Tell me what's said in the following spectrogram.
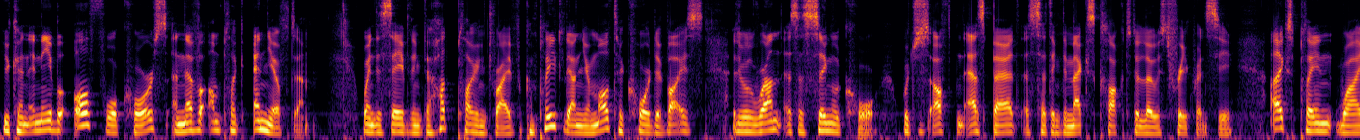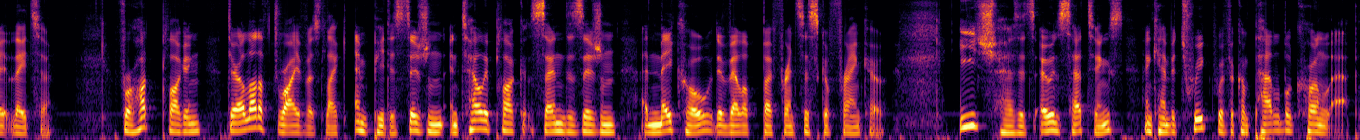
you can enable all four cores and never unplug any of them. When disabling the hot plugging driver completely on your multi-core device, it will run as a single core, which is often as bad as setting the max clock to the lowest frequency. I'll explain why later. For hot plugging, there are a lot of drivers like MP Decision, IntelliPlug, Zen Decision, and Mako developed by Francisco Franco. Each has its own settings and can be tweaked with a compatible kernel app.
